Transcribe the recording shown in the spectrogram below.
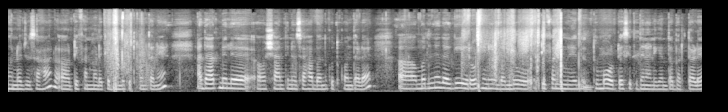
ಮನೋಜು ಸಹ ಟಿಫನ್ ಮಾಡೋಕ್ಕೆ ಬಂದು ಕುತ್ಕೊತಾನೆ. ಅದಾದಮೇಲೆ ಶಾಂತಿನೂ ಸಹ ಬಂದು ಕುತ್ಕೊತಾಳೆ. ಮೊದಲನೇದಾಗಿ ರೋಹಿಣಿ ಬಂದು ಟಿಫನ್ ತುಂಬ ಹೊಟ್ಟೆ ಸಿಗ್ತಿದೆ ನನಗೆ ಅಂತ ಬರ್ತಾಳೆ.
